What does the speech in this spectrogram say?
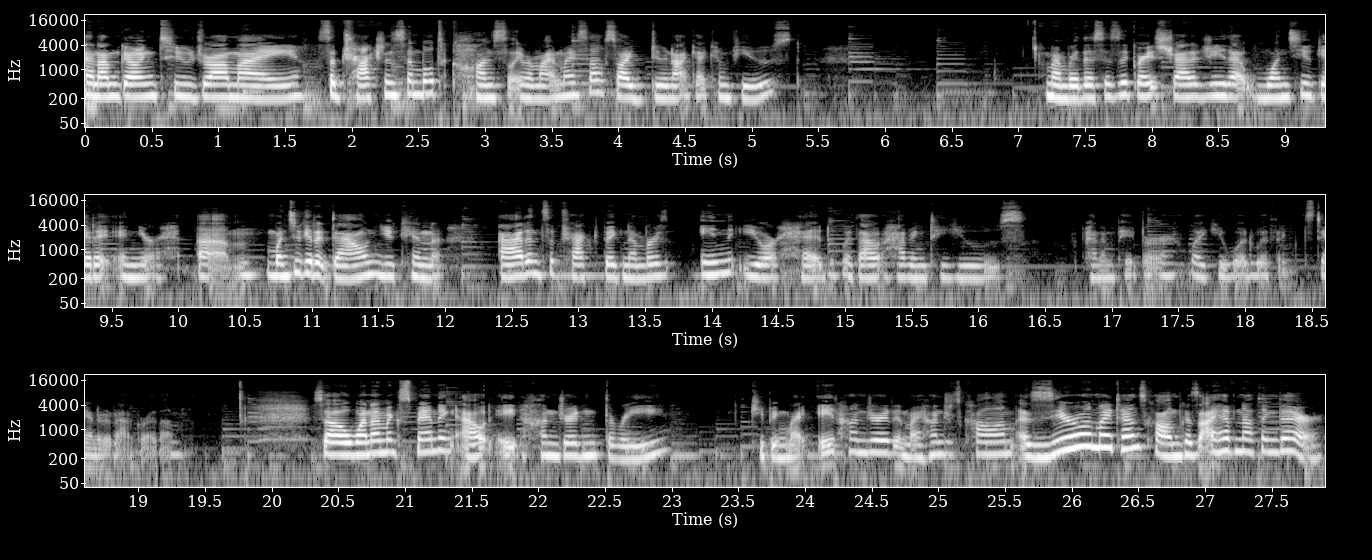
and I'm going to draw my subtraction symbol to constantly remind myself so I do not get confused. Remember, this is a great strategy that once you get it in your, um, once you get it down, you can add and subtract big numbers in your head without having to use a pen and paper like you would with a standard algorithm. So when I'm expanding out 803, keeping my 800 in my hundreds column, a zero in my tens column because I have nothing there,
